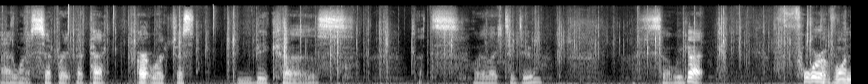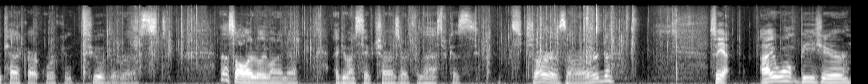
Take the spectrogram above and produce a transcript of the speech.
I want to separate my pack artwork just because that's what I like to do. So we got four of one pack artwork and two of the rest. That's all I really want to know. I do want to save Charizard for last because it's Charizard. So yeah, I won't be here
